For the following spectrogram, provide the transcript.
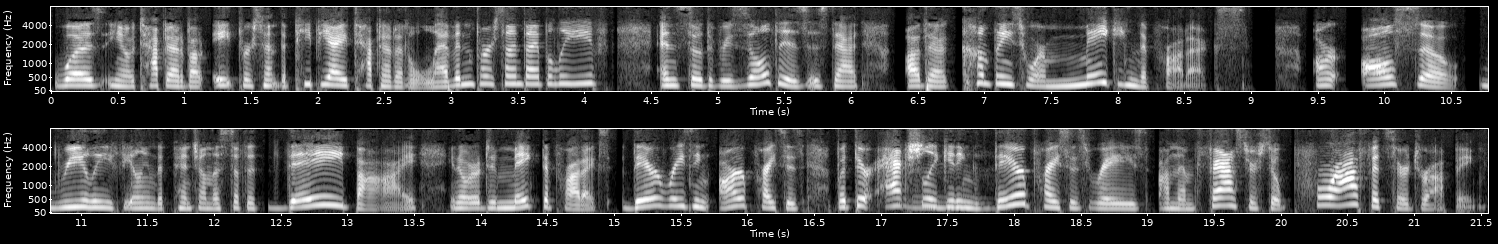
was, you know, tapped out about 8%. The PPI tapped out at 11%, I believe. And so the result is is that are the companies who are making the products are also really feeling the pinch on the stuff that they buy in order to make the products. They're raising our prices, but they're actually mm. getting their prices raised on them faster. So profits are dropping.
